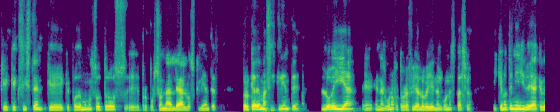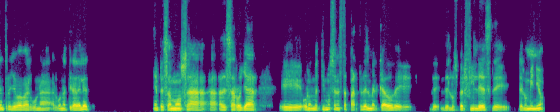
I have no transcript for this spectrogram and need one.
que, existen, que, que, podemos nosotros eh, proporcionarle a los clientes, pero que además el cliente lo veía eh, en alguna fotografía, lo veía en algún espacio y que no tenía idea que dentro llevaba alguna, alguna tira de LED. Empezamos a, a desarrollar eh, o nos metimos en esta parte del mercado de, de, los perfiles de, aluminio,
